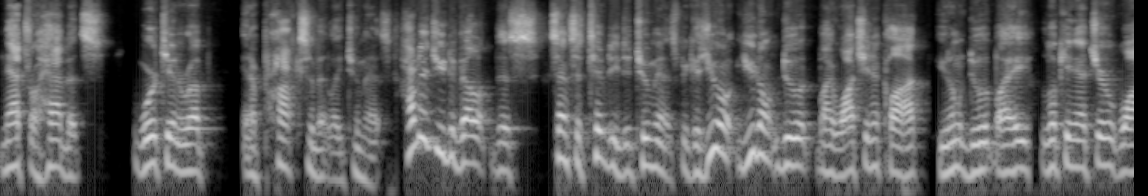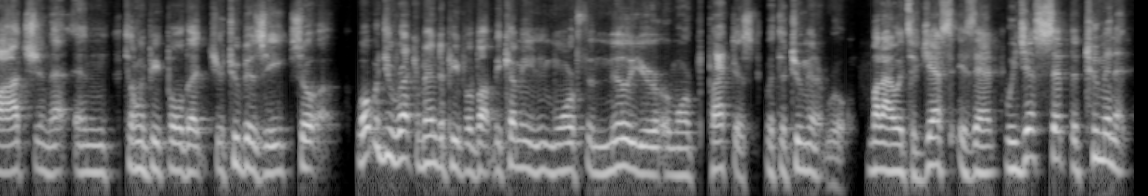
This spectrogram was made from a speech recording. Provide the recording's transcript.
natural habits were to interrupt in approximately two minutes. How did you develop this sensitivity to two minutes? Because you don't you don't do it by watching a clock. You don't do it by looking at your watch and that and telling people that you're too busy. So uh, what would you recommend to people about becoming more familiar or more practiced with the two minute rule? What I would suggest is that we just set the two minute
